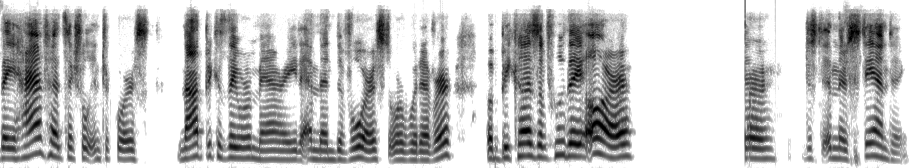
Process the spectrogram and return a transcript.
they have had sexual intercourse not because they were married and then divorced or whatever, but because of who they are, or just in their standing.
